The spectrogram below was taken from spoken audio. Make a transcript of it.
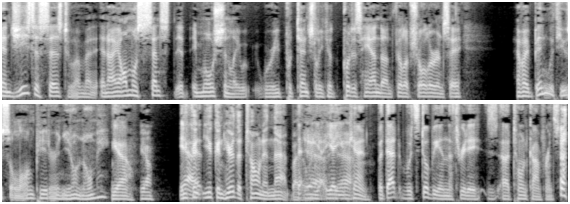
And Jesus says to him, and, and I almost sensed it emotionally, where he potentially could put his hand on Philip's shoulder and say, "Have I been with you so long, Peter, and you don't know me?" Yeah, Yeah. yeah, You can, you can hear the tone in that, by that- the way. yeah, yeah, yeah. You can, but that would still be in the three day uh, tone conference.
